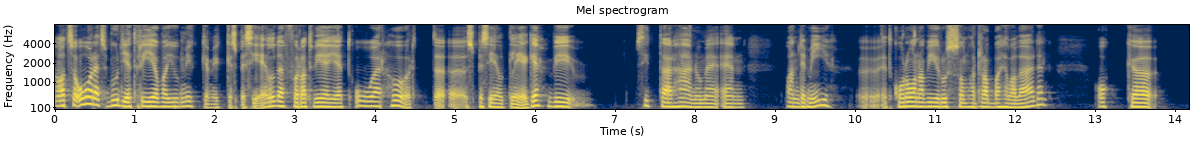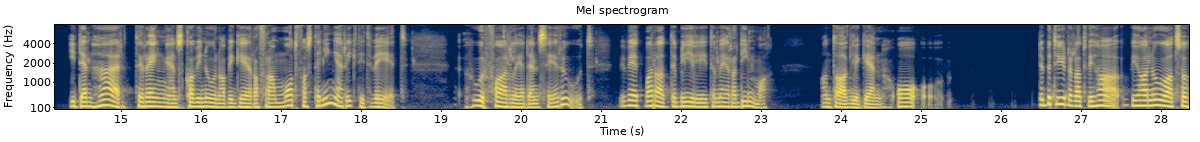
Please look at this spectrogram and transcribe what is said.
Alltså årets budgetria var ju mycket, mycket speciell därför att vi är i ett oerhört uh, speciellt läge. Vi sitter här nu med en pandemi, eh, ett coronavirus som har drabbat hela världen och eh, i den här terrängen ska vi nu navigera framåt fastän ingen riktigt vet hur farleden ser ut. Vi vet bara att det blir lite mera dimma antagligen. Och det betyder att vi har, vi har nu alltså,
